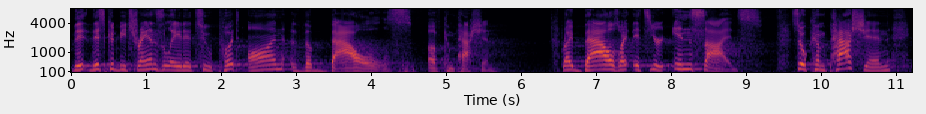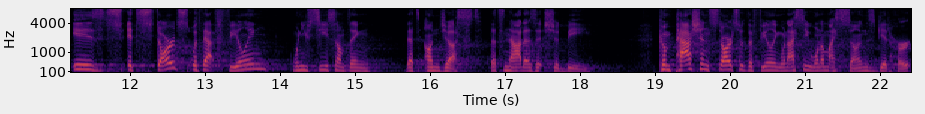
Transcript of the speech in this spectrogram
this could be translated to put on the bowels of compassion right? Bowels, right? It's your insides. So compassion is, it starts with that feeling when you see something that's unjust, that's not as it should be. Compassion starts with the feeling when I see one of my sons get hurt.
